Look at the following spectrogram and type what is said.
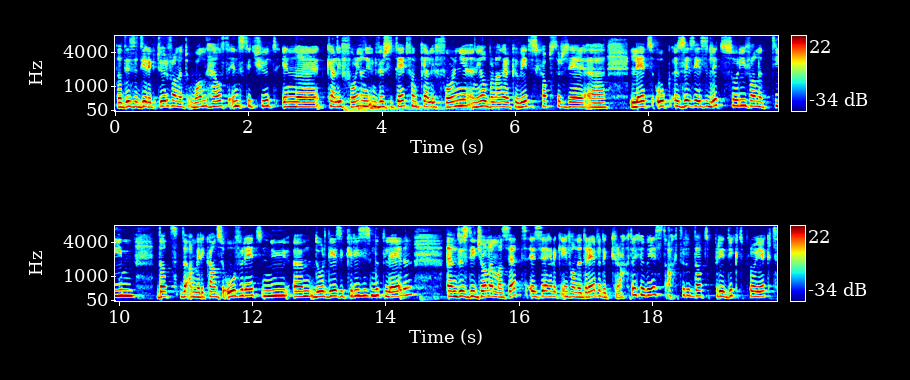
Dat is de directeur van het One Health Institute in uh, Californië, aan de Universiteit van Californië. Een heel belangrijke wetenschapster. Zij, uh, leidt ook, zij, zij, is lid sorry, van het team dat de Amerikaanse overheid nu um, door deze crisis moet leiden. En dus die Jonna Mazet is eigenlijk een van de drijvende krachten geweest achter dat Predict-project.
